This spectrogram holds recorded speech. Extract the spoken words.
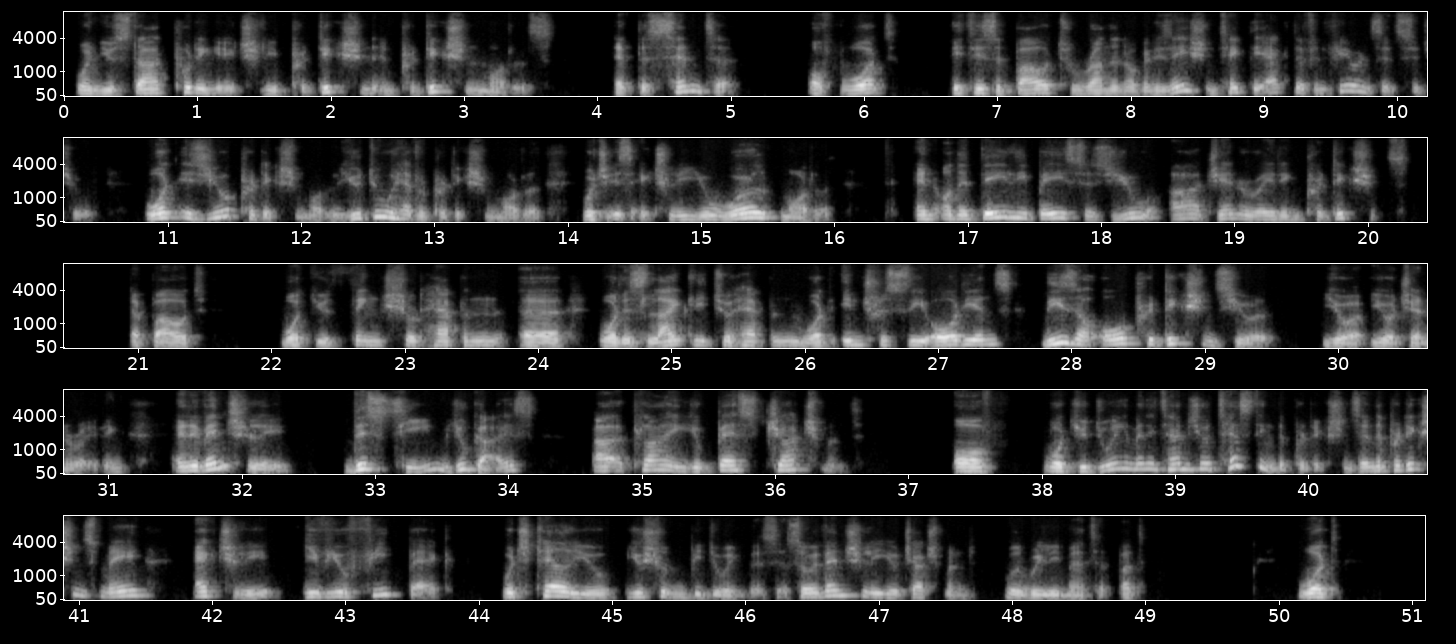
When you start putting actually prediction and prediction models at the center of what it is about to run an organization, take the Active Inference Institute. What is your prediction model? You do have a prediction model, which is actually your world model. And on a daily basis, you are generating predictions about what you think should happen, uh, what is likely to happen, what interests the audience. These are all predictions you're, you're, you're generating. And eventually, this team, you guys, are applying your best judgment of what you're doing. Many times you're testing the predictions, and the predictions may actually give you feedback which tell you you shouldn't be doing this. So eventually your judgment will really matter. But what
